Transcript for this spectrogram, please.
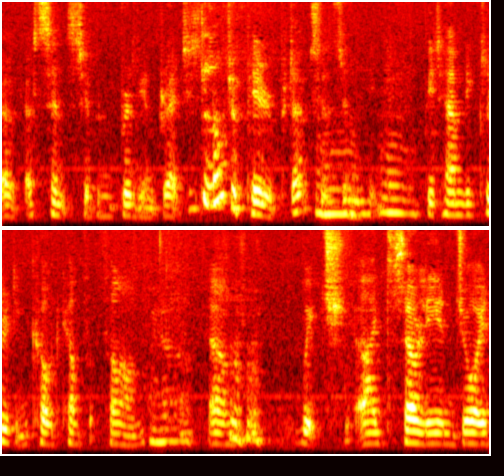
a, a sensitive and brilliant director. He did a lot of period productions, didn't he? Mm, mm. Peter Hammond, including Cold Comfort Farm, Yeah. um, which I thoroughly enjoyed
